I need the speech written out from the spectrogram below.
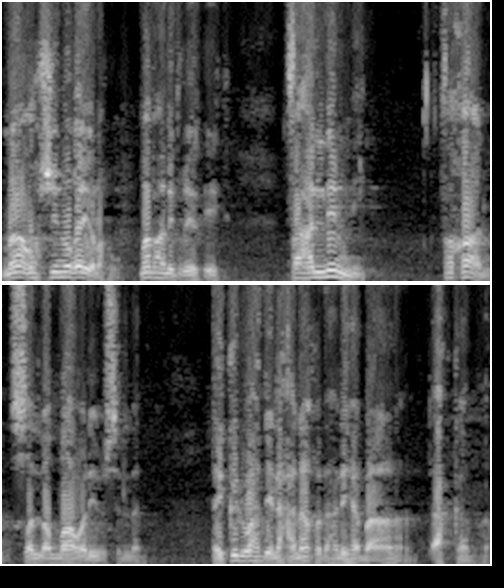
ما أحسن غيره. ما بعرف غير هيك. فعلمني. فقال صلى الله عليه وسلم هي كل واحدة اللي حناخذ عليها بقى. أحكامها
